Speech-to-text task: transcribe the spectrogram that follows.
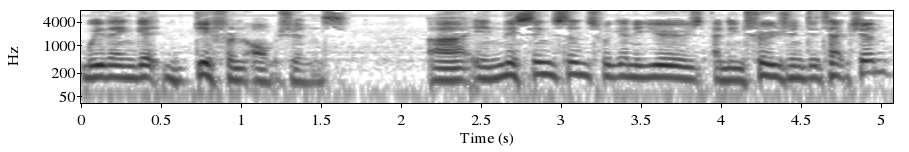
we then get different options. Uh, in this instance, we're going to use an intrusion detection.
